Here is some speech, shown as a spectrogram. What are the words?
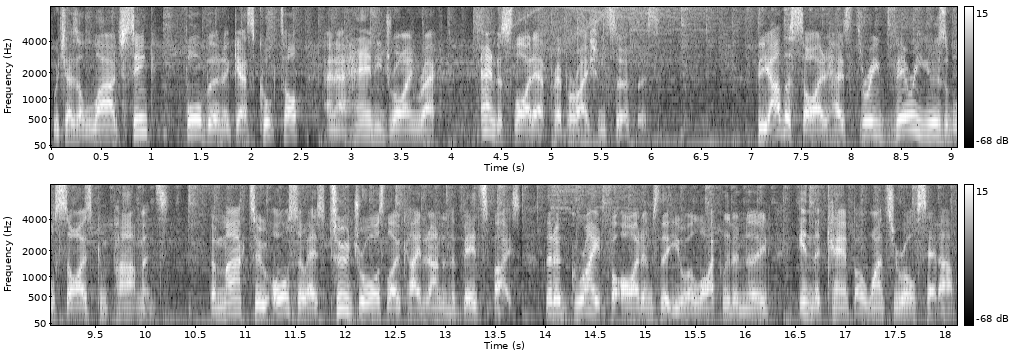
which has a large sink, four burner gas cooktop and a handy drying rack and a slide out preparation surface. The other side has three very usable sized compartments. The Mark II also has two drawers located under the bed space that are great for items that you are likely to need in the camper once you're all set up.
